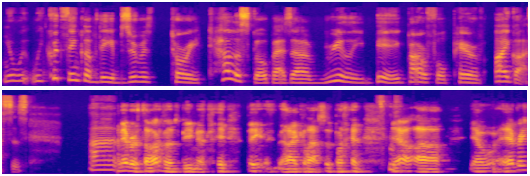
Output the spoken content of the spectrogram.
You know, we, we could think of the observatory telescope as a really big, powerful pair of eyeglasses. Uh, I never thought of it as being a big, eyeglasses, but yeah, uh, you know, every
